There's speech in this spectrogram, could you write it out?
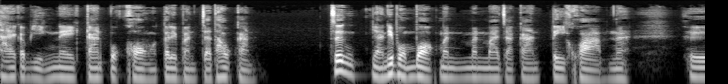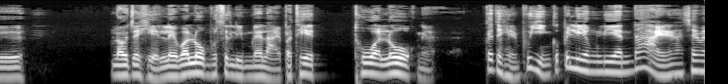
ชายกับหญิงในการปกครองของตาลิบันจะเท่ากัน ซึ่งอย่างที่ผมบอกมันมันมาจากการตีความนะคือเราจะเห็นเลยว่าโลกมุสลิมหลาย ๆ ประเทศทั่วโลกเนี่ยก็จะเห็นผู้หญิงก็ไปเรียนเรียนได้นะใช่ไหม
